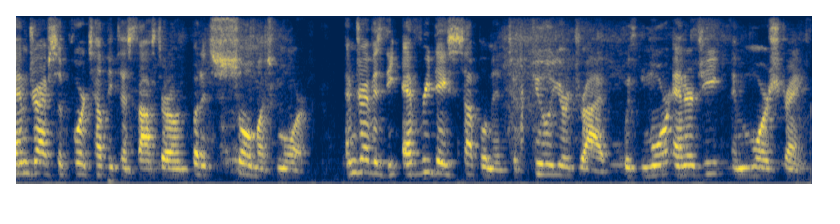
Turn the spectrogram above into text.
MDrive supports healthy testosterone, but it's so much more. MDrive is the everyday supplement to fuel your drive with more energy and more strength.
